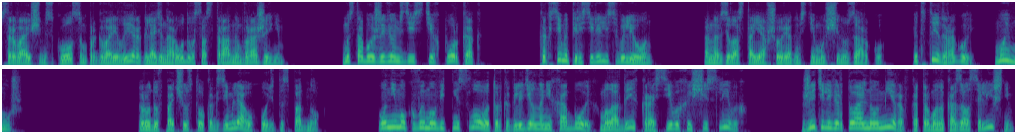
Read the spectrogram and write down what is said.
срывающимся голосом проговорила Ира, глядя на Рудова со странным выражением. «Мы с тобой живем здесь с тех пор, как... как все мы переселились в Элеон». Она взяла стоявшего рядом с ней мужчину за руку. «Это ты, дорогой, мой муж». Рудов почувствовал, как земля уходит из-под ног. Он не мог вымолвить ни слова, только глядел на них обоих, молодых, красивых и счастливых. Жители виртуального мира, в котором он оказался лишним.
